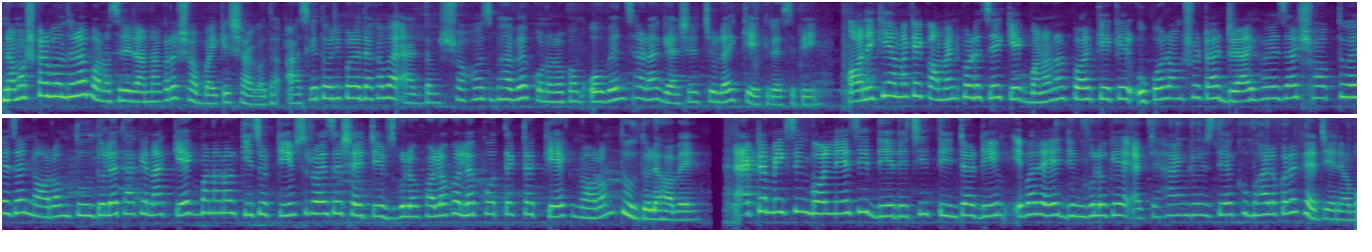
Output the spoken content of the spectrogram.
নমস্কার বন্ধুরা বনশ্রী রান্নাঘরে সবাইকে স্বাগত। আজকে তৈরি করে দেখাবো একদম সহজভাবে কোনো রকম ওভেন ছাড়া গ্যাসের চুলায় কেক রেসিপি। অনেকেই আমাকে কমেন্ট করেছে, কেক বানানোর পর কেকের উপর অংশটা ড্রাই হয়ে যায়, শক্ত হয়ে যায়, নরম তুলতুলে থাকে না। কেক বানানোর কিছু টিপস রয়েছে, সেই টিপসগুলো ফলো করলে প্রত্যেকটা কেক নরম তুলতুলে হবে। একটা মিক্সিং বোল নিয়েছি, দিয়ে দিচ্ছি তিনটা ডিম। এবারে ডিমগুলোকে একটা হ্যাং রুইস দিয়ে খুব ভালো করে ফেটিয়ে নেব।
